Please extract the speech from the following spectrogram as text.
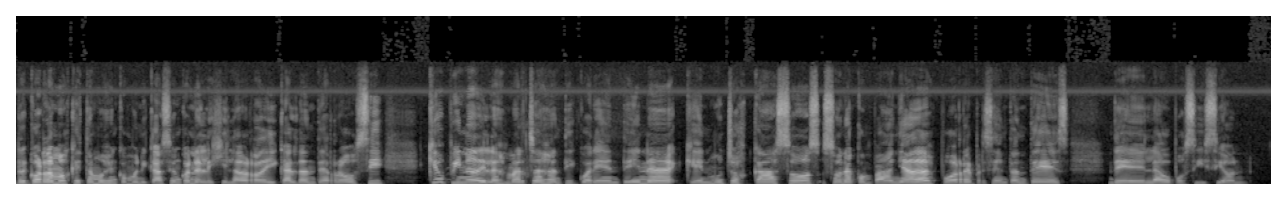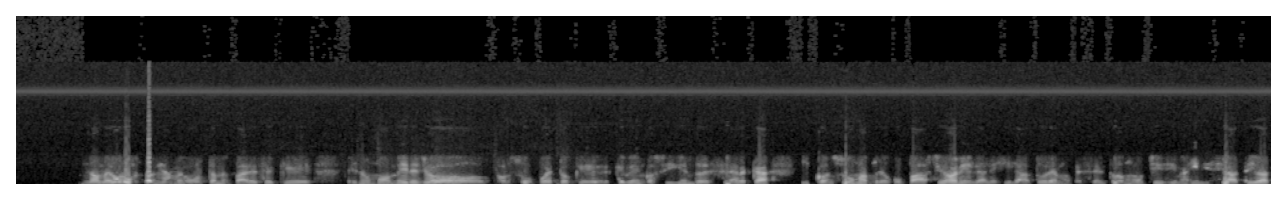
Recordamos que estamos en comunicación con el legislador radical Dante Rossi. ¿Qué opina de las marchas anticuarentena que en muchos casos son acompañadas por representantes de la oposición? No me gusta, no me gusta, me parece que en un mire, yo por supuesto que, vengo siguiendo de cerca y con suma preocupación y en la legislatura hemos presentado muchísimas iniciativas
